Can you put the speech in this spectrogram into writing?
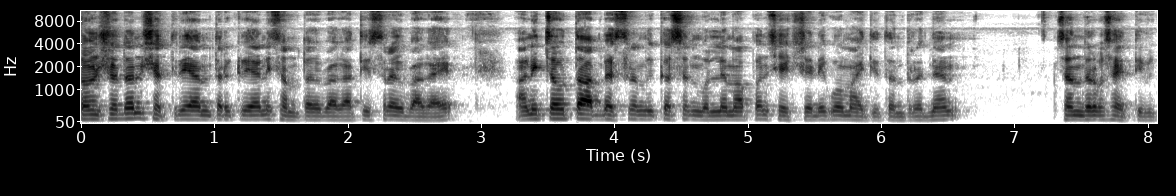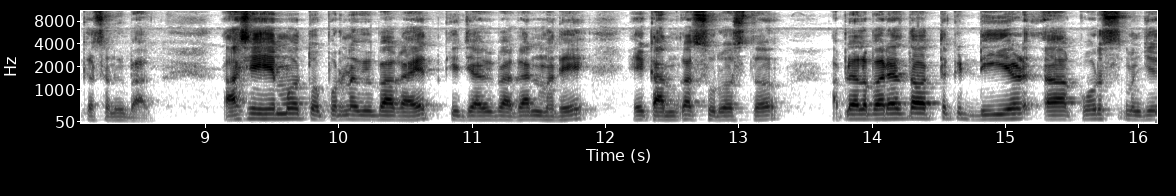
संशोधन क्षत्रिय आंतरक्रिया आणि समता विभाग हा तिसरा विभाग आहे. आणि चौथा अभ्यासक्रम विकसन मूल्यमापन शैक्षणिक व माहिती तंत्रज्ञान संदर्भ साहित्य विकसन विभाग. असे हे महत्त्वपूर्ण विभाग आहेत की ज्या विभागांमध्ये हे कामकाज सुरू असतं. आपल्याला बऱ्याचदा वाटतं की डी एड कोर्स म्हणजे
